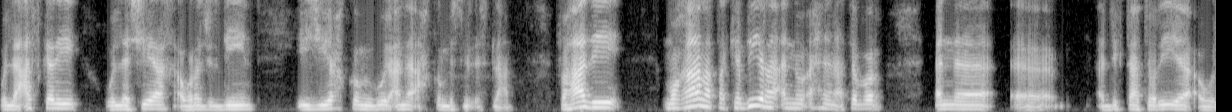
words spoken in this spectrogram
ولا عسكري ولا شيخ أو رجل دين يجي يحكم يقول أنا أحكم باسم الإسلام. فهذه مغالطة كبيرة أنه إحنا نعتبر أن آه، الدكتاتورية أو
